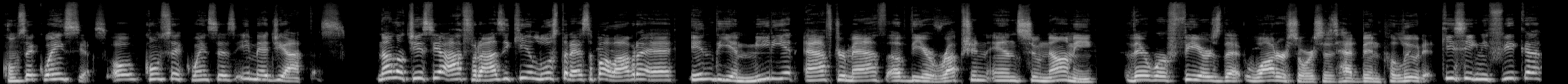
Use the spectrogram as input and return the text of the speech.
consequências ou consequências imediatas. Na notícia, a frase que ilustra essa palavra é In the immediate aftermath of the eruption and tsunami, there were fears that water sources had been polluted, que significa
